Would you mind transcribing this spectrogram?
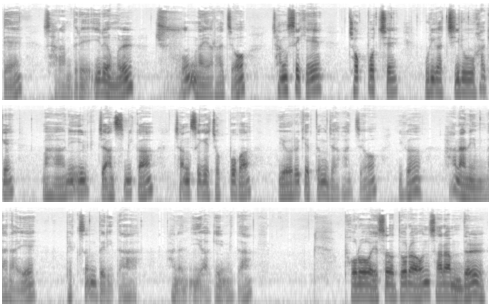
때 사람들의 이름을 쭉 나열하죠. 창세기의 족보책 우리가 지루하게 많이 읽지 않습니까? 창세기 족보가 여러 개 등장하죠. 이거 하나님 나라의 백성들이다 하는 이야기입니다. 포로에서 돌아온 사람들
